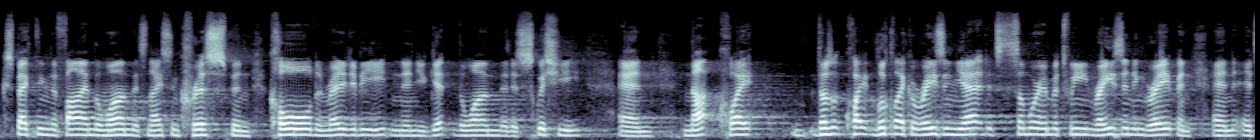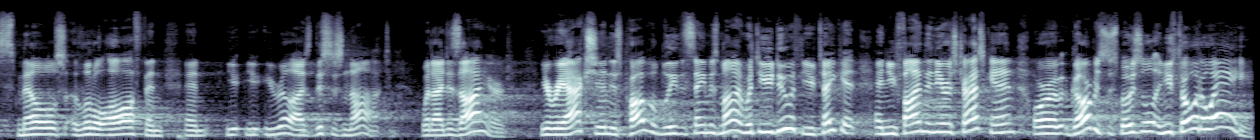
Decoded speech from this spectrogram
expecting to find the one that's nice and crisp and cold and ready to be eaten, and you get the one that is squishy and not quite doesn't quite look like a raisin yet. It's somewhere in between raisin and grape, and, and it smells a little off, and, and you, you, realize this is not what I desired. your reaction is probably the same as mine. What do you do with it? You take it and you find the nearest trash can or a garbage disposal and you throw it away.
